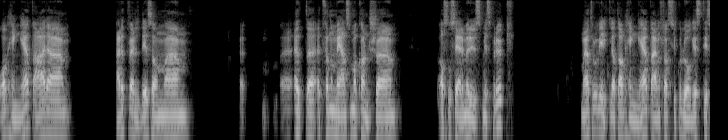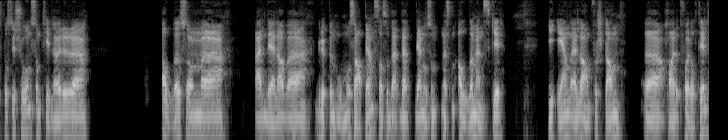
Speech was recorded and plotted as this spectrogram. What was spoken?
Og avhengighet er, eh, er et veldig sånn eh, et, et fenomen som man kanskje assosierer med rusmisbruk. Men jeg tror virkelig at avhengighet er en slags psykologisk disposisjon som tilhører eh, alle som er en del av gruppen Homo sapiens. Altså det, det, det er noe som nesten alle mennesker i en eller annen forstand uh, har et forhold til,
